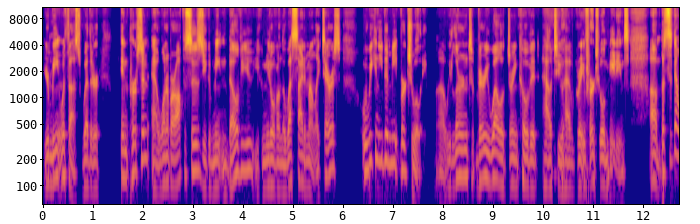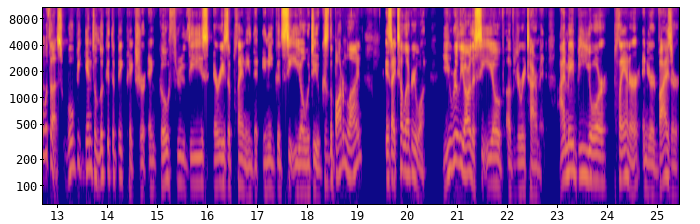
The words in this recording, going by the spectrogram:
You're meeting with us, whether in person at one of our offices. You can meet in Bellevue. You can meet over on the west side of Mountlake Terrace, or we can even meet virtually. Uh, we learned very well during COVID how to have great virtual meetings. Um, but sit down with us. We'll begin to look at the big picture and go through these areas of planning that any good CEO would do. Because the bottom line is, I tell everyone, you really are the CEO of, of your retirement. I may be your planner and your advisor,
